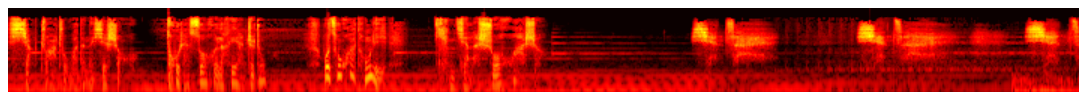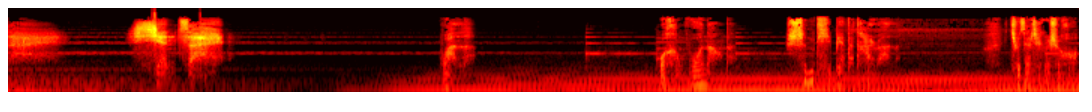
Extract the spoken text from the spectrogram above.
想抓住我的那些手突然缩回了黑暗之中。我从话筒里听见了说话声。现在，现在，现在，现在，囊的，身体变得瘫软了。就在这个时候，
